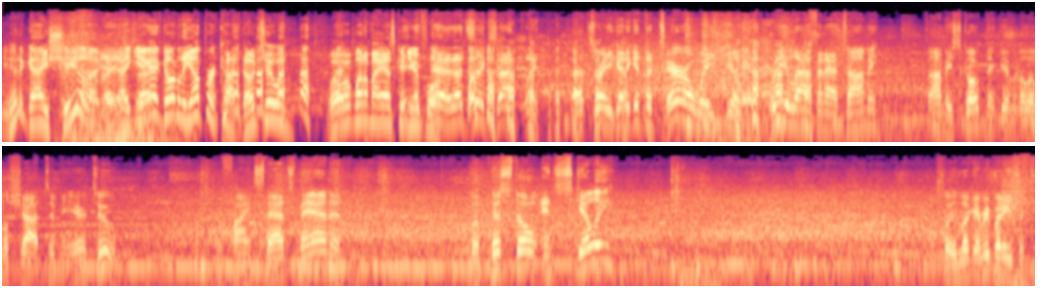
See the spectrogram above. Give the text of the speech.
You hit a guy's shield. Yeah, right, You got to go to the uppercut, don't you? And what, what am I asking you for? Yeah, that's exactly. that's right. You got to get the tearaway shield. What are you laughing at, Tommy? Tommy Skopnik giving a little shot to me here, too. Fine stats man and Lepisto and Skille. Actually, look, everybody's attention.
